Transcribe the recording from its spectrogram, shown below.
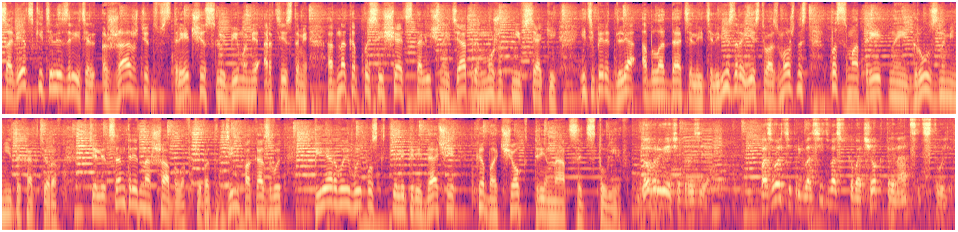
Советский телезритель жаждет встречи с любимыми артистами. Однако посещать столичные театры может не всякий. И теперь для обладателей телевизора есть возможность посмотреть на игру знаменитых актеров. В телецентре на Шаболовке в этот день показывают первый выпуск телепередачи «Кабачок 13 стульев». Добрый вечер, друзья. Позвольте пригласить вас в «Кабачок 13 стульев»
